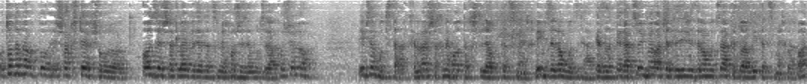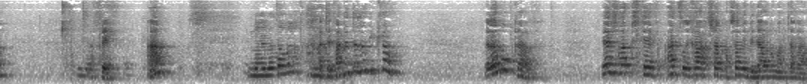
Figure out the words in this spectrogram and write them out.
אותו דבר פה, יש רק שתי אפשרויות. או זה שאת לא אוהבת את עצמך, או שזה מוצדק, או שלא. אם זה מוצדק, אני לא אשכנע אותך לאהוב את עצמך. ואם זה לא מוצדק, אז רצוי מאוד שתדעי שזה לא מוצדק, את תאהבי את עצמך, נכון? יפה. אה? מה מה אתה אומר? את הבנת את הלוגיקה? זה לא מורכב. יש רק שתי, את צריכה עכשיו, עכשיו הגדרנו מטרה.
